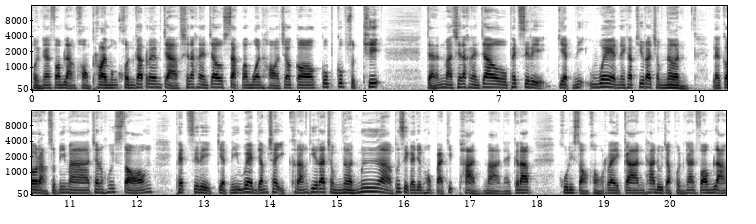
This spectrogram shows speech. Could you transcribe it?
ผลงานฟอร์มหลังของพลอยมงคลครับ เริ่มจากชนะคะแนนเจ้าศักดิ์ประมวลหอจกกุ๊บกุ๊บสุทธิ จากนั้นมาชนะคะแนนเจ้าเพชรสิริเกียรตินิเวศนะครับที่ราชดำเนิน แล้วก็หลังสุดนี้มาชนะหุ้ยสองเพชรสิริเกียรตินิเวศย้ำชัยอีกครั้งที่ราชดำเนินเมื่อพฤศจิกายน 68 ที่ผ่านมานะครับ คู่ที่ 2 ของรายการถ้าดูจากผลงานฟอร์มหลัง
